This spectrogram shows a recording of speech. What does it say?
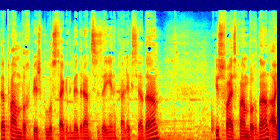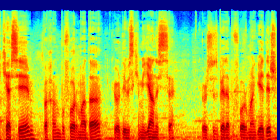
və pambıq bir bluz təqdim edirəm sizə yeni kolleksiyadan. 100% pambıqdan A kəsim. Baxın bu formada gördüyünüz kimi yan hissə. Görürsüz belə bu forma gedir.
